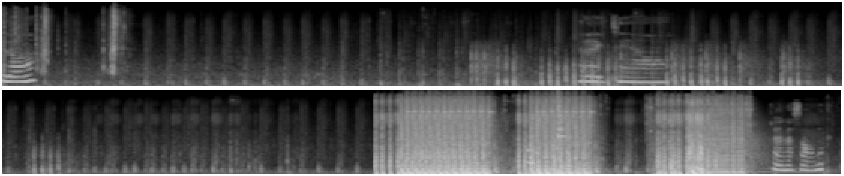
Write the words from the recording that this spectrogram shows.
Silahı. Nereye gittin ya? Eline sağlık.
